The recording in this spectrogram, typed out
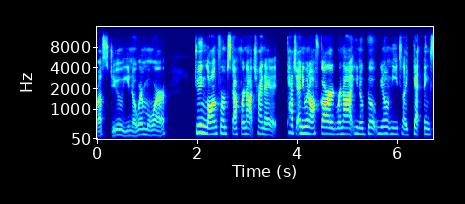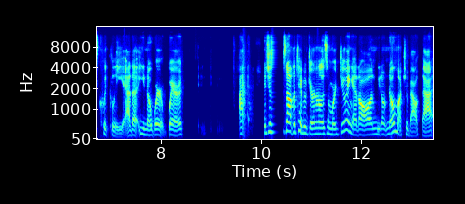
us do. You know, we're more doing long form stuff. We're not trying to catch anyone off guard. We're not, you know, go. We don't need to like get things quickly at a, you know, where where I, it's just it's not the type of journalism we're doing at all and we don't know much about that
